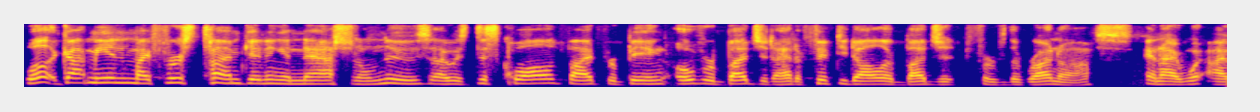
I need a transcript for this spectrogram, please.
Well, it got me in my first time getting in national news. I was disqualified for being over budget. I had a fifty dollar budget for the runoffs, and I, I,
